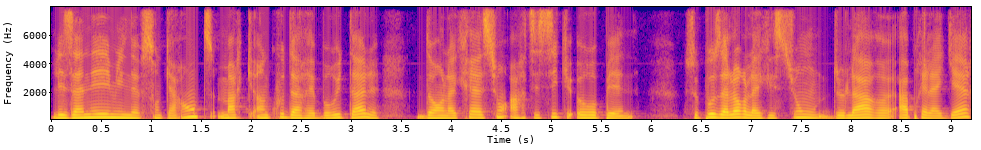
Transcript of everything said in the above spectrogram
Les années 1940 marquent un coup d'arrêt brutal dans la création artistique européenne. Se pose alors la question de l'art après la guerre.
